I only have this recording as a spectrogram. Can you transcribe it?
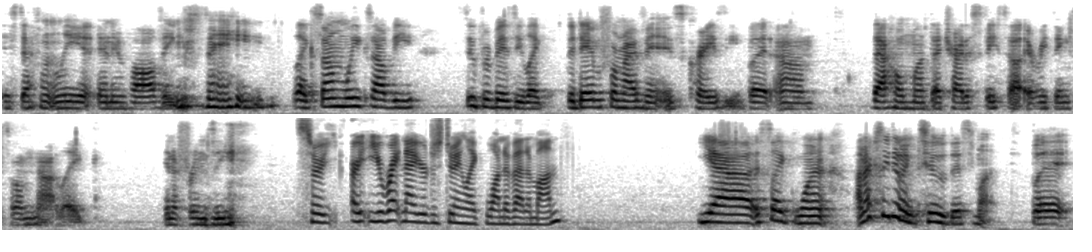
is definitely an evolving thing. like some weeks I'll be super busy. Like the day before my event is crazy, but um, that whole month I try to space out everything so I'm not like in a frenzy. So are you right now? You're just doing like one event a month. yeah, it's like one. I'm actually doing two this month, but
